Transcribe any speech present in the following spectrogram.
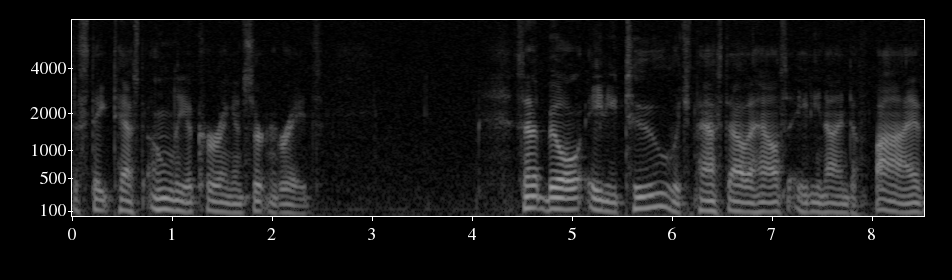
the state test only occurring in certain grades. Senate Bill 82, which passed out of the House 89 to 5,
